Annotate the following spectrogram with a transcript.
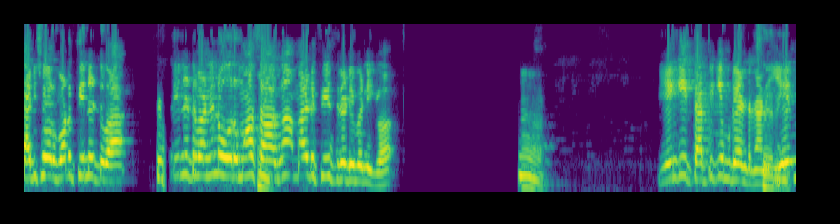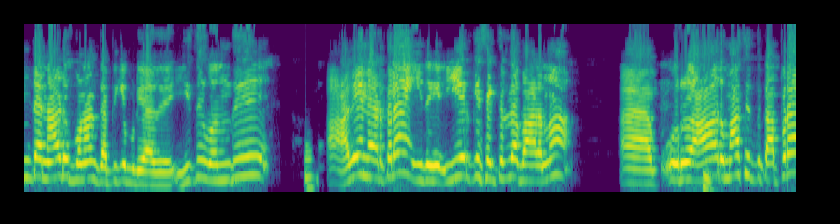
கரிசோறு போட தின்னுட்டு வா. தின்னுட்டு வான்னு ஒரு மாசம் ஆகும். மறுபடியும் ஃபீஸ் ரெடி பண்ணிக்கோ. எங்கேயும் தப்பிக்க முடியாது நான். எந்த நாடு போனாலும் தப்பிக்க முடியாது. இது வந்து அதே நேரத்துல இது இயற்கை செக்டர்ல வாழணும். ஆஹ் ஒரு ஆறு மாசத்துக்கு அப்புறம்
